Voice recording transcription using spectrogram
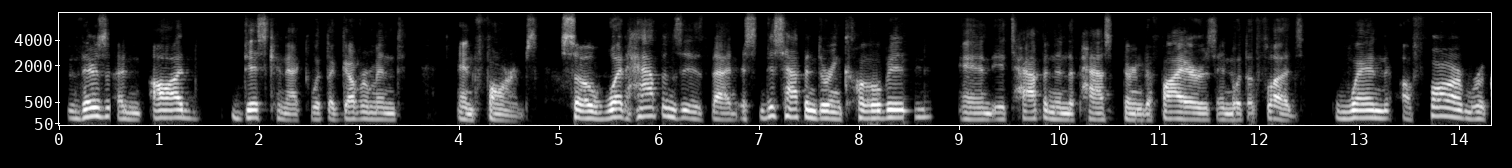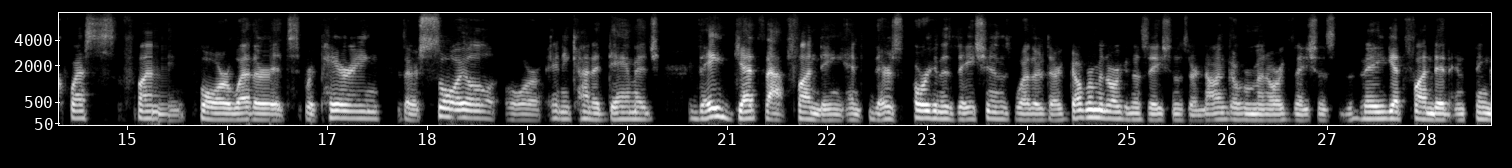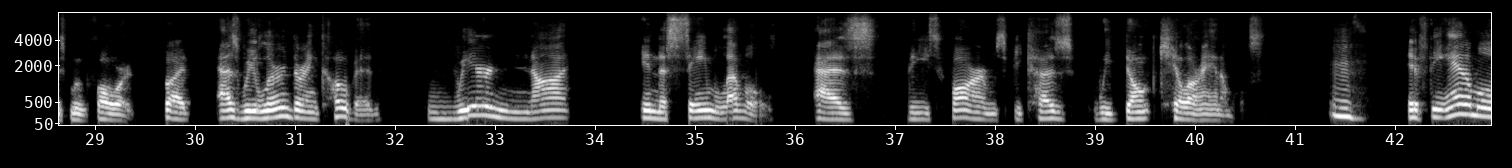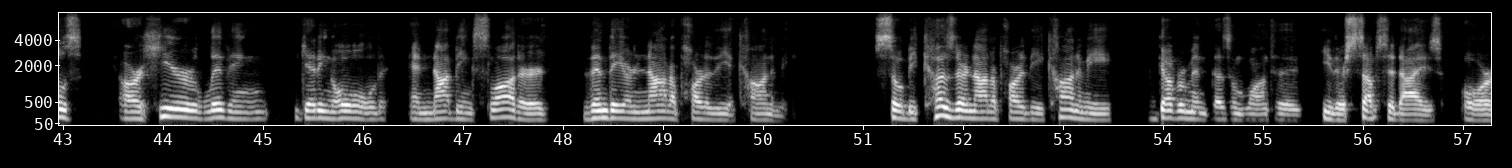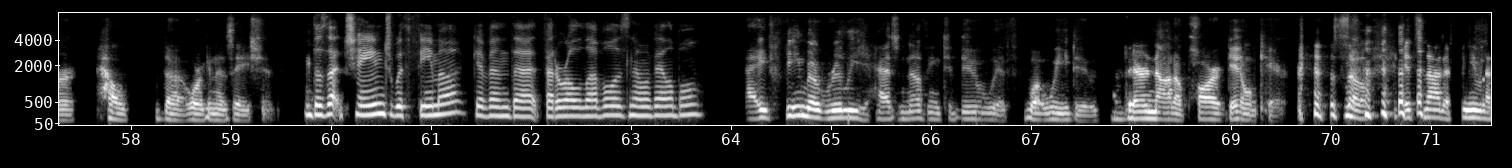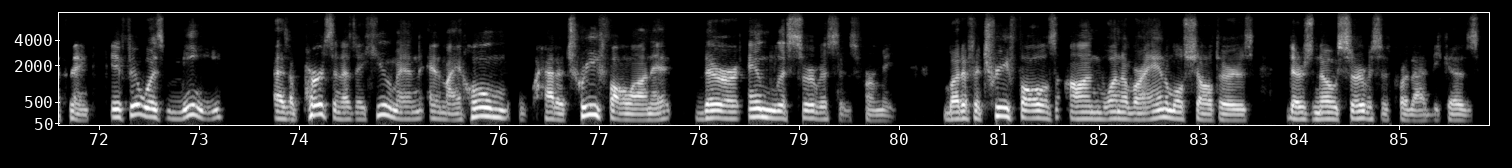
There's an odd disconnect with the government and farms. So, what happens is that this happened during COVID and it's happened in the past during the fires and with the floods when a farm requests funding for whether it's repairing their soil or any kind of damage, they get that funding. And there's organizations, whether they're government organizations or non government organizations, they get funded and things move forward. But as we learned during COVID, we're not in the same level as these farms because we don't kill our animals. Mm if the animals are here living, getting old, and not being slaughtered, then they are not a part of the economy. So, because they're not a part of the economy, government doesn't want to either subsidize or help the organization. Does that change with FEMA, given that federal level is now available? I, FEMA really has nothing to do with what we do. They're not a part, they don't care. so it's not a FEMA thing. If it was me as a person, as a human, and my home had a tree fall on it, there are endless services for me. But if a tree falls on one of our animal shelters, there's no services for that because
